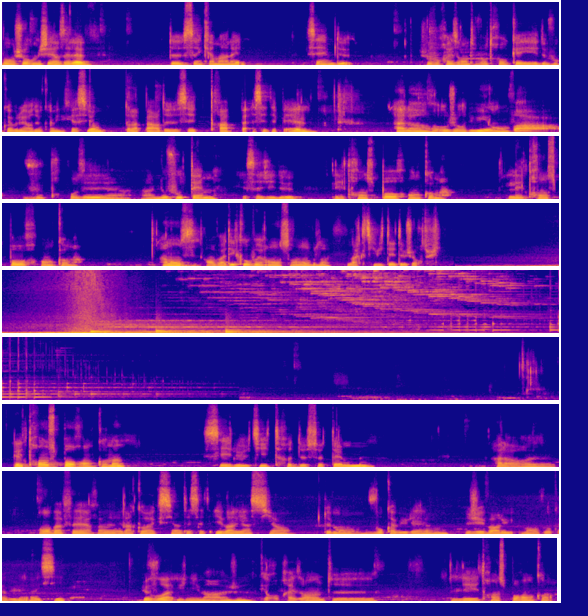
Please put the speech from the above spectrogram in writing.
Bonjour mes chers élèves de 5e année, CM2. Je vous présente votre cahier de vocabulaire de communication de la part de cette trappe CTPL. Alors aujourd'hui, on va vous proposer un nouveau thème. Il s'agit de les transports en commun. Les transports en commun. Allons-y, on va découvrir ensemble l'activité d'aujourd'hui. Les transports en commun, c'est le titre de ce thème. Alors, euh, on va faire euh, la correction de cette évaluation de mon vocabulaire. J'évalue mon vocabulaire ici. Je vois une image qui représente euh, les transports en commun.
